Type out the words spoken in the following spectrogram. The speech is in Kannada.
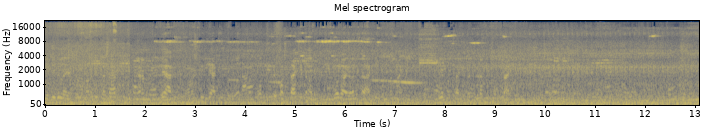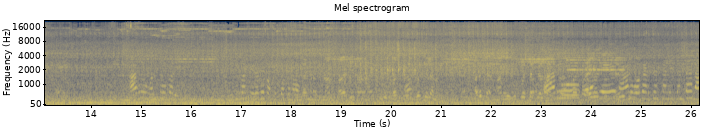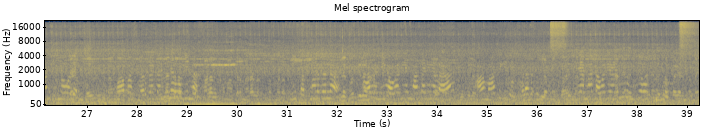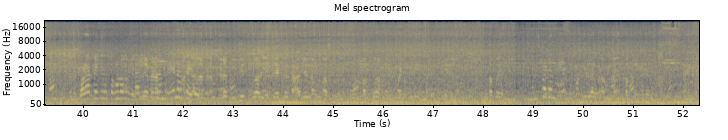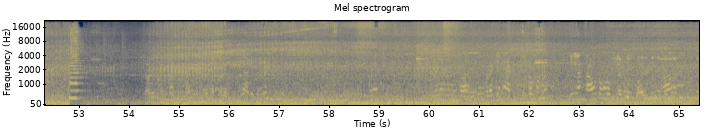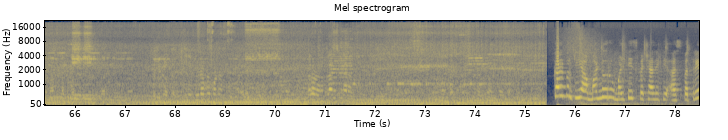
ಗೊತ್ತಿದ್ದಿಲ್ಲ ಎಷ್ಟು ಮನೆಗೆ ಕಸ ಹಾಕ್ತಿದ್ದೆ ಮೇಡಮ್ ಇಲ್ಲೇ ಹಾಕಿ ಫಸ್ಟ್ ಇಲ್ಲೇ ಹಾಕಿದ್ರು ನಾನು ಇದು ಫಸ್ಟ್ ಹಾಕಿದ್ದೆ ನಾನು ಇವಾಗ ಹೇಳಕ್ಕೆ ಹಾಕಿದ್ದು ಒಂದನ್ನು ಹಾಕಿದ್ದು ಇದೇ ಫಸ್ಟ್ ಗಿಡ ಬಿಟ್ಟು ಹಾಕಿದ್ದು ಆದರೂ ಒಂದು ತಿಳ್ಕೊಳ್ಳಿ ಮುನ್ಸಿಪಾಲ್ಟಿ ಇರೋದೇ ಫಸ್ಟ್ ಕೆಲಸ ಮಾಡಕ್ಕೆ ಇಲ್ಲ ಮೇಡಮ್ ನಾನು ಸಾರಿ ನಾನು ಹಾಕಿದ್ದು ಫಸ್ಟ್ ಗೊತ್ತಿಲ್ಲ ನನಗೆ. ಅದಕ್ಕೆ ನಾನು ರಿಕ್ವೆಸ್ಟ್ ಅಂತ ಬೆಳಗ್ಗೆ ನಾನು ಹೋಗಾಡ್ತಂತ ನಾನು ಸುಮ್ಮನೆ ಹೋದೆ. ನಾನು ವಾಪಸ್ ಬರ್ಬೇಕಂತ ಹೋಗಿಲ್ಲ. ಮಾಡಲ್ಲ ಮೇಡಮ್ ಆ ಥರ ಮಾಡಲ್ಲ ತಪ್ಪು ಮಾಡಲ್ಲ. ನೀವು ತಪ್ಪು ಮಾಡೋದಲ್ಲ. ಇಲ್ಲ ಗೊತ್ತಿಲ್ಲ ಆದ್ರೆ ನೀವು ಅವಾಗ ಏನು ಮಾತಾಡಿರಲ್ಲ ಆ ಮಾತಿಗೆ ಇದೇ ಮಾತು ಅವಾಗ ಒಳಗೆ ಬೇಕಿದ್ರೆ ತಗೊಂಡೋಗ್ರಿ ಗಿಡ ಅಂದ್ರೆ ಇದು? ಮೇಡಮ್. ಗಿಡ ಬಿದ್ದಿತ್ತು ಅದು ಎತ್ತೆ ಆಗ್ಲಿಲ್ಲ ನಮ್ಗೆ ಅಷ್ಟು. ಕಲ್ತು ಅದನ್ನ ಇದು ಮಾಡಿದ್ವಿ ಇದು ಮಾಡಿ ಏನಿಲ್ಲ. ತಪ್ಪ ನಮ್ಗೆ ಇಲ್ಲ ನಾವು ತೊಗೊಂಡು ತಗೊಂಡೋಗ್ತೀವಿ ಮೇಡಮ್ ಸಾರಿ ನಾನು ನಾನು ತಪ್ಪು ಮಾಡಿದ್ದೀನಿ ಸಾರಿ ನೀವು ಕ್ಷಮೆ ಕೇಳ್ತಾ ಇದ್ದೀನಿ ಇಲ್ಲಿ ಬಿ ಡಬ್ಲ್ಯೂ ಕೊಂಡಿರ್ತೀವಿ ಅಲ್ಲ ಪ್ಲಾಸ್ಟಿಕ್ ಕಲಬುರಗಿಯ ಮಣ್ಣೂರು ಮಲ್ಟಿ ಸ್ಪೆಷಾಲಿಟಿ ಆಸ್ಪತ್ರೆ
